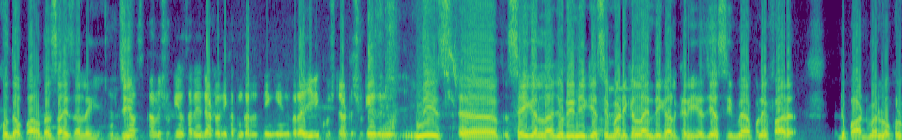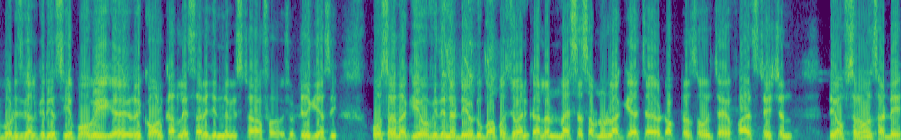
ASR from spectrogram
ਖੁਦ ਆਪਾਂ ਉਹਦਾ ਜਾਇਜ਼ਾ ਲਈਏ। ਜੀ। ਕੱਲ ਛੁੱਟੀਆਂ ਸਾਰੀਆਂ ਡਾਕਟਰ ਦੀ ਖਤਮ ਕਰ ਦਿੱਤੀਆਂ ਗਈਆਂ ਪਰ ਅਜੇ ਵੀ ਕੁਝ ਡਾਕਟਰ ਛੁੱਟੀਆਂ ਦੇ ਨੇ। ਨਹੀਂ ਸਹੀ ਗੱਲ ਆ ਜ਼ਰੂਰੀ ਨਹੀਂ ਕਿ ਅਸੀਂ ਮੈਡੀਕਲ ਲਾਈਨ ਦੀ ਗੱਲ ਕਰੀਏ ਜੇ ਅਸੀਂ ਮੈਂ ਆਪਣੇ ਫਾਇਰ ਡਿਪਾਰਟਮੈਂਟ ਲੋਕਲ ਬੋਡੀਜ਼ ਗੱਲ ਕਰੀਏ ਅਸੀਂ ਆਪਾਂ ਉਹ ਵੀ ਰਿਕਾਲ ਕਰ ਲਏ ਸਾਰੇ ਜਿੰਨੇ ਵੀ ਸਟਾਫ ਛੁੱਟੀ ਤੇ ਗਿਆ ਸੀ। ਹੋ ਸਕਦਾ ਕਿ ਉਹ ਵਿਦਿਨ ਅ ਡੇ ਟੂ ਵਾਪਸ ਜੁਆਇਨ ਕਰ ਲੈਣ। ਮੈਸੇਜ ਸਭ ਨੂੰ ਲੱਗ ਗਿਆ ਚਾਹੇ ਡਾਕਟਰਸ ਹੋਣ ਚਾਹੇ ਫਾਇਰ ਸਟੇਸ਼ਨ ਦੇ ਅਫਸਰ ਹੋਣ ਸਾਡੇ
